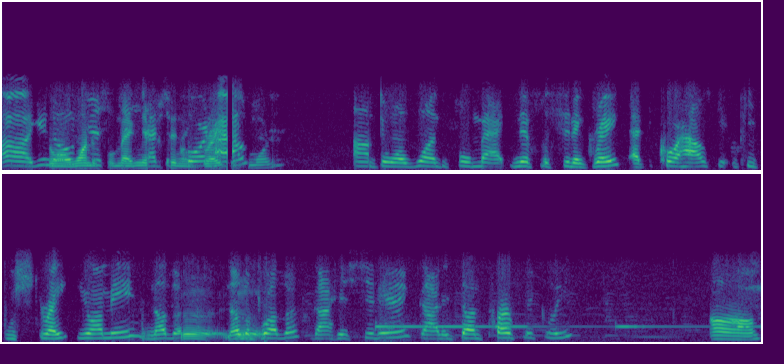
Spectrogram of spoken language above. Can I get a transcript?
Uh, you doing know, wonderful, just, magnificent, just and great this morning. I'm doing wonderful, magnificent, and great at the courthouse, getting people straight. You know what I mean? Another Good, another good. brother got his shit in, got it done perfectly. Um,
